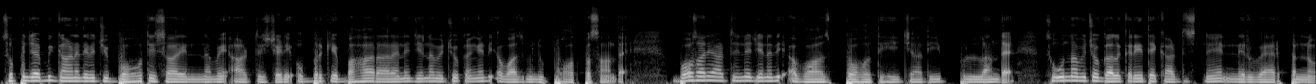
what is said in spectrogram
ਸੋ ਪੰਜਾਬੀ ਗਾਣੇ ਦੇ ਵਿੱਚ ਬਹੁਤ ਹੀ ਸਾਰੇ ਨਵੇਂ ਆਰਟਿਸਟ ਜਿਹੜੇ ਉੱਭਰ ਕੇ ਬਾਹਰ ਆ ਰਹੇ ਨੇ, ਜਿਨ੍ਹਾਂ ਵਿੱਚੋਂ ਕਈਆਂ ਦੀ ਆਵਾਜ਼ ਮੈਨੂੰ ਬਹੁਤ ਪਸੰਦ ਹੈ। ਬਹੁਤ ਸਾਰੇ ਆਰਟਿਸਟ ਨੇ ਜਿਨ੍ਹਾਂ ਦੀ ਆਵਾਜ਼ ਬਹੁਤ ਹੀ ਜ਼ਿਆਦੀ ਬੁਲੰਦ ਹੈ। ਸੋ ਉਹਨਾਂ ਵਿੱਚੋਂ ਗੱਲ ਕਰੀਏ ਤੇ ਇੱਕ ਆਰਟਿਸਟ ਨੇ ਨਿਰਵੈਰ ਪੰਨੂ।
